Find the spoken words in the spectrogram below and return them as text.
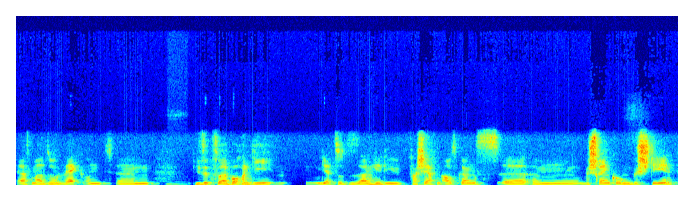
erstmal so weg. Und ähm, diese zwei Wochen, die jetzt sozusagen hier die verschärften Ausgangsbeschränkungen äh, ähm, bestehen,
